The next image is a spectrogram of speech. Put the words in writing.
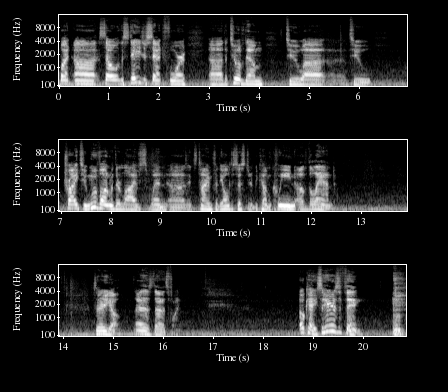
But uh, so the stage is set for uh, the two of them to uh, to try to move on with their lives when uh, it's time for the older sister to become queen of the land. So there you go. That is that is fine. Okay, so here's the thing.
